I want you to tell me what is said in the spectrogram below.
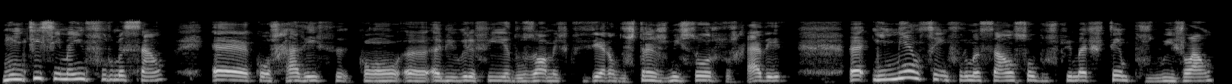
muitíssima informação com os hadith, com a biografia dos homens que fizeram, dos transmissores dos hadith, imensa informação sobre os primeiros tempos do Islão,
